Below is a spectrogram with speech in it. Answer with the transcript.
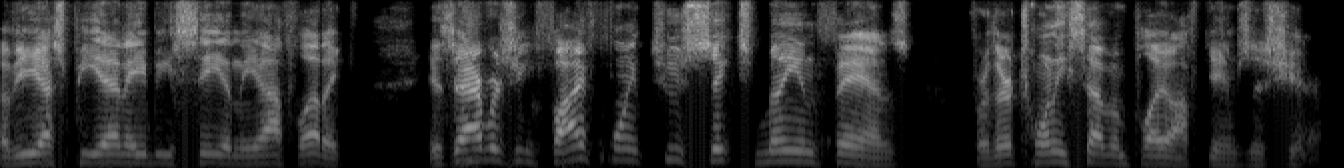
of ESPN, ABC, and The Athletic, is averaging 5.26 million fans for their 27 playoff games this year.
